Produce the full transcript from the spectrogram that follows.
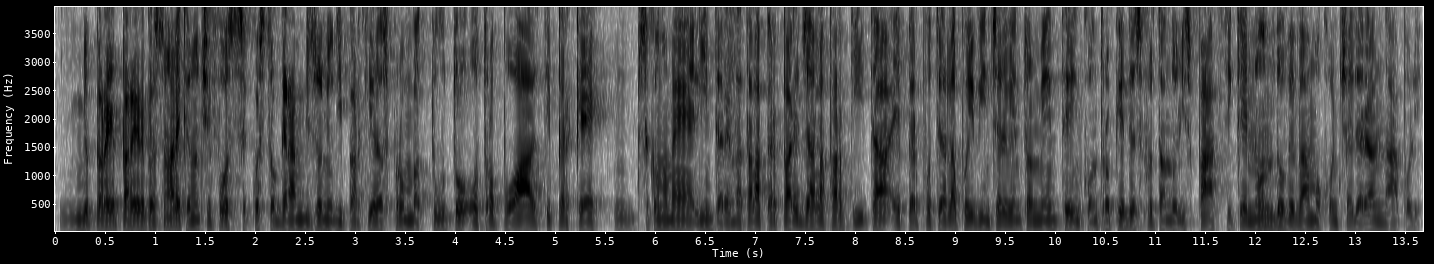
il mio parere personale è che non ci fosse questo gran bisogno di partire a sprombattuto o troppo alti perché secondo me l'Inter è andata là per pareggiare la partita e per poterla poi vincere eventualmente in contropiede sfruttando gli spazi che non dovevamo concedere al Napoli.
